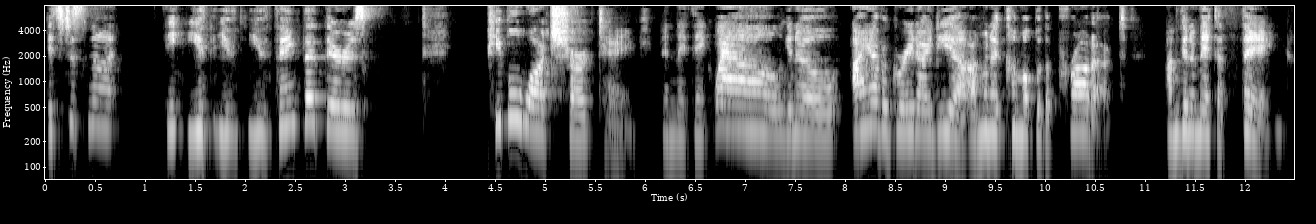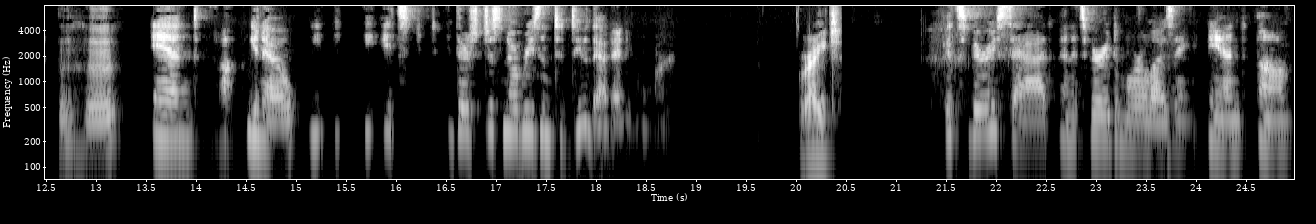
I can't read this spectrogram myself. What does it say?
It's just not, you, you, you think that there is, people watch Shark Tank and they think, wow, you know, I have a great idea. I'm going to come up with a product. I'm going to make a thing. Mm-hmm. And, uh, you know, it's, there's just no reason to do that anymore. Right. It's very sad and it's very demoralizing. And um,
